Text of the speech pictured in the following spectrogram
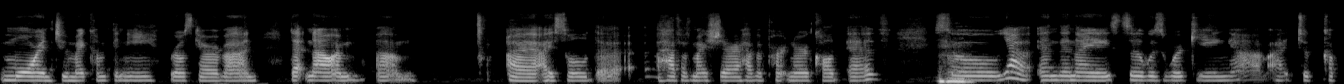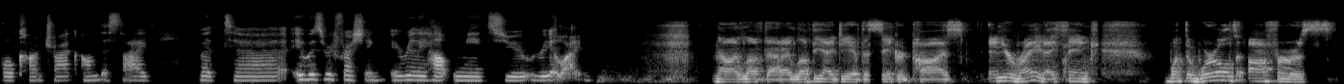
more into my company, Rose Caravan. That now I'm um, I, I sold the half of my share. I have a partner called Ev. Mm-hmm. So yeah, and then I still was working. Um, I took a couple contract on the side, but uh, it was refreshing. It really helped me to realign. No, I love that. I love the idea of the sacred pause. And you're right. I think what the world offers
